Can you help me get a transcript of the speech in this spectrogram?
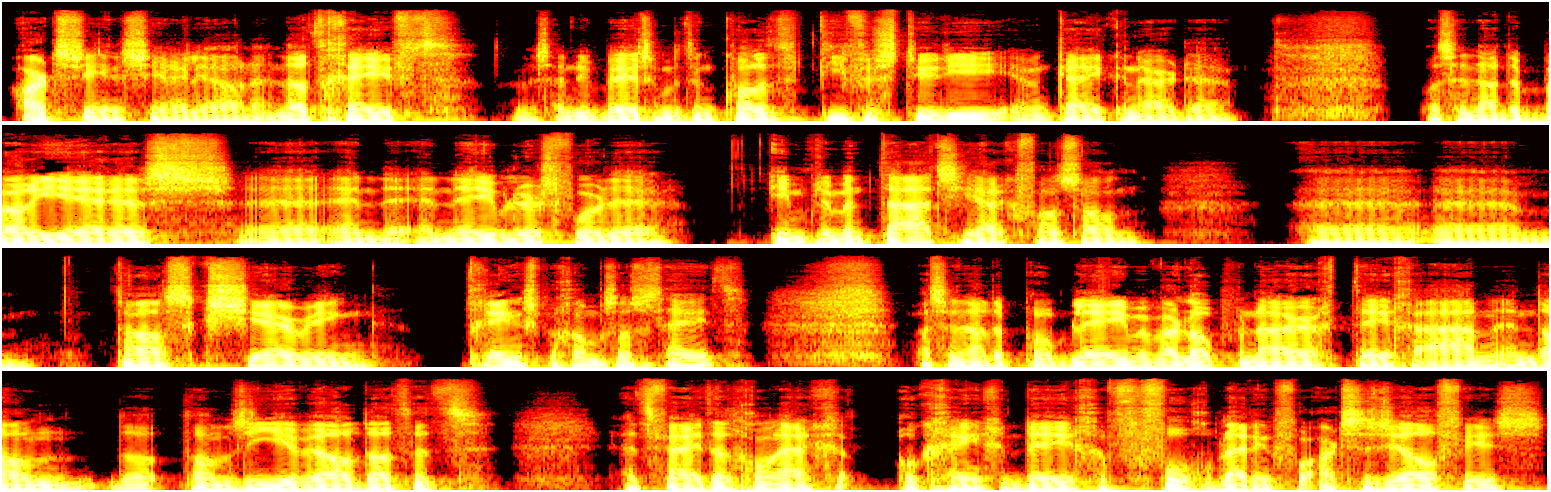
artsen in Sierra Leone. En dat geeft, we zijn nu bezig met een kwalitatieve studie en we kijken naar de, wat zijn nou de barrières en de enablers voor de implementatie eigenlijk van zo'n um, task sharing trainingsprogramma, zoals het heet. Wat zijn nou de problemen? Waar lopen we nou erg tegenaan? En dan, dan zie je wel dat het, het feit dat het gewoon eigenlijk ook geen gedegen vervolgopleiding voor artsen zelf is,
